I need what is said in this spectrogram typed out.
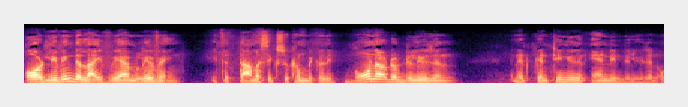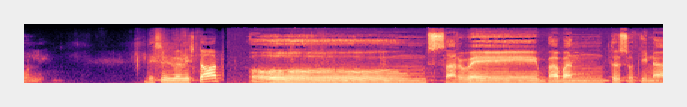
or living the life way I'm living, it's a tamasic sukham because it's born out of delusion and it continues and ends in delusion only. This is where we stop. ॐ सर्वे भवन्तु सुखिनः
